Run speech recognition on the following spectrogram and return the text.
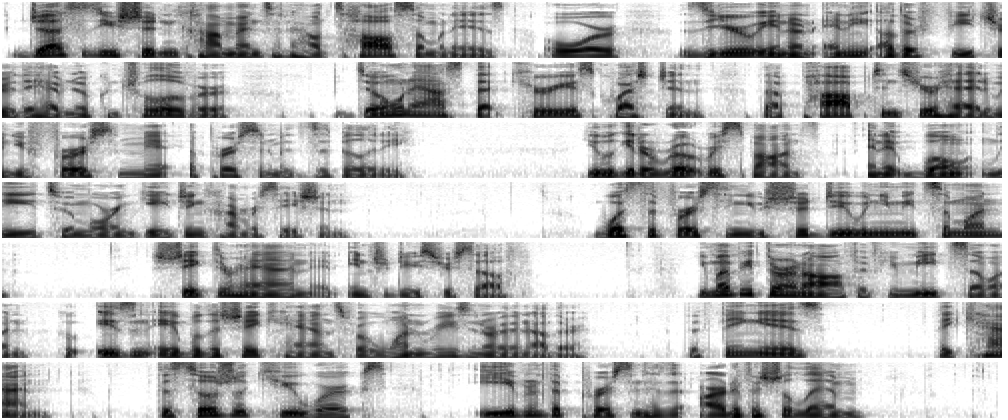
Just as you shouldn't comment on how tall someone is or zero in on any other feature they have no control over, don't ask that curious question that popped into your head when you first met a person with disability. You will get a rote response and it won't lead to a more engaging conversation. What's the first thing you should do when you meet someone? Shake their hand and introduce yourself. You might be thrown off if you meet someone who isn't able to shake hands for one reason or another. The thing is, they can. The social cue works even if the person has an artificial limb,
